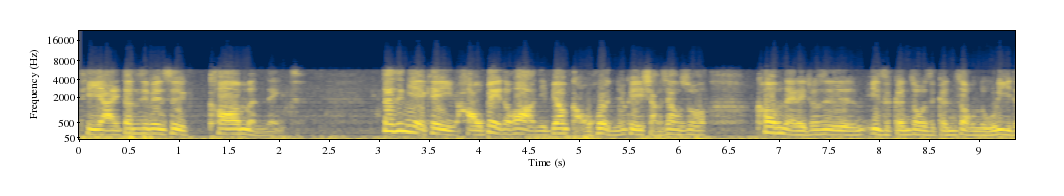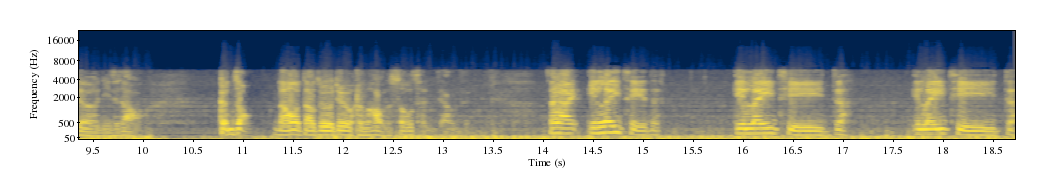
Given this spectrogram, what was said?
t i，但是这边是 culminate。但是你也可以好背的话，你不要搞混，你就可以想象说，culminate 就是一直耕种，一直耕种，努力的，你知道，耕种，然后到最后就有很好的收成这样子。再来，elated，elated，elated，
